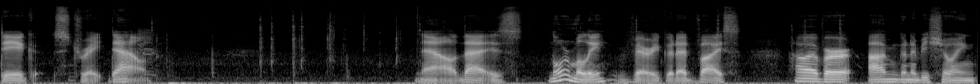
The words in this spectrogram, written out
dig straight down. Now, that is normally very good advice. However, I'm going to be showing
